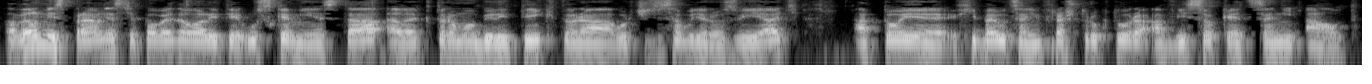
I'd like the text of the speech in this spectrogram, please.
A veľmi správne ste povedovali tie úzke miesta elektromobility, ktorá určite sa bude rozvíjať a to je chybajúca infraštruktúra a vysoké ceny aut.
